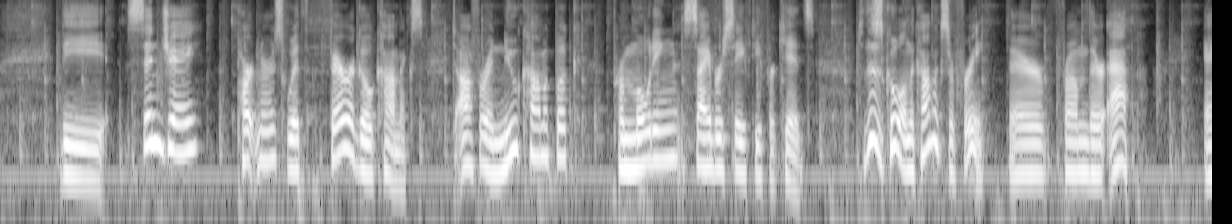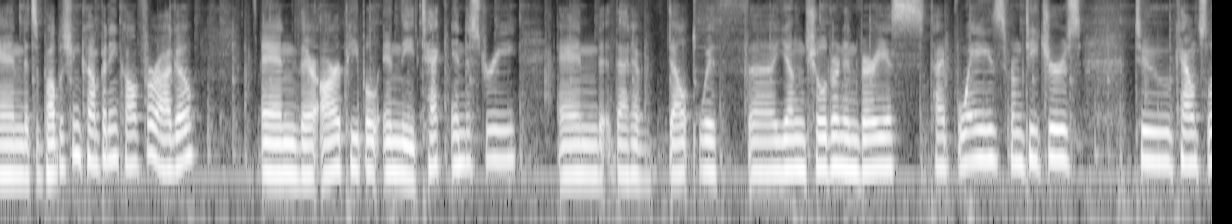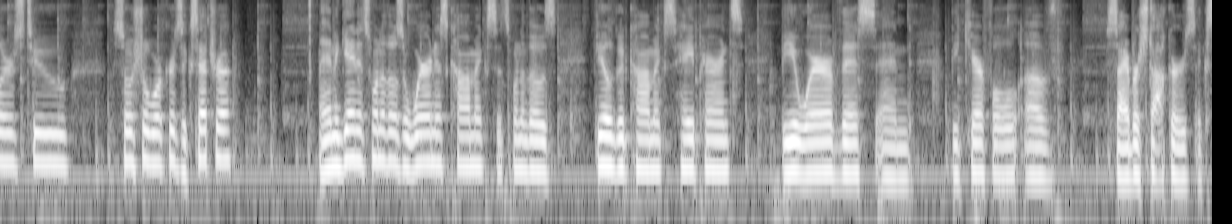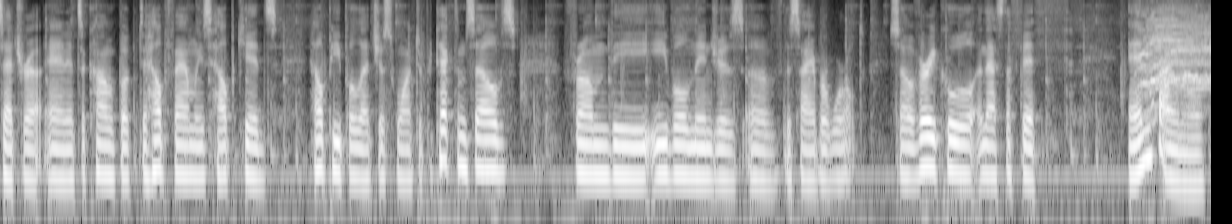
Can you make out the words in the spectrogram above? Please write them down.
The Sinjay partners with Farrago Comics to offer a new comic book promoting cyber safety for kids. So this is cool, and the comics are free. They're from their app, and it's a publishing company called Farrago. And there are people in the tech industry and that have dealt with uh, young children in various type ways, from teachers to counselors to social workers, etc. And again, it's one of those awareness comics. It's one of those feel good comics. Hey, parents, be aware of this and be careful of cyber stalkers, etc. And it's a comic book to help families, help kids, help people that just want to protect themselves from the evil ninjas of the cyber world. So, very cool. And that's the fifth and final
